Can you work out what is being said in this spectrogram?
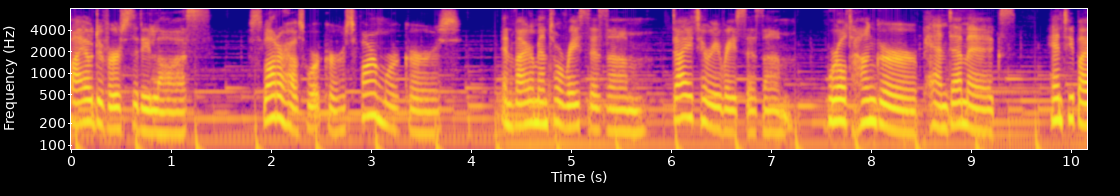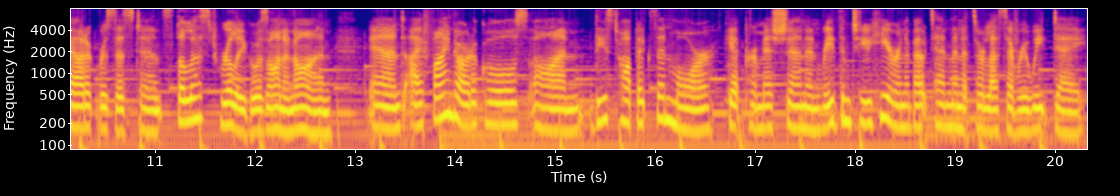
biodiversity loss, slaughterhouse workers, farm workers, environmental racism, dietary racism, world hunger, pandemics, antibiotic resistance. The list really goes on and on. And I find articles on these topics and more, get permission, and read them to you here in about 10 minutes or less every weekday.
